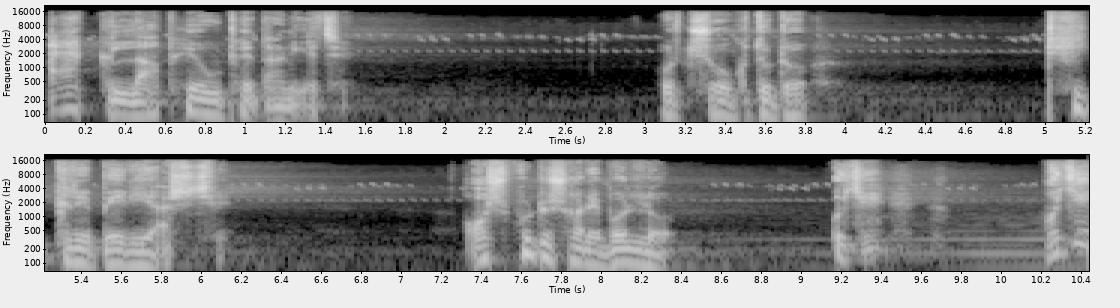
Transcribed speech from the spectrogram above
এক লাফে উঠে দাঁড়িয়েছে। ওর চোখ দুটো ঠিকরে পেরিয়ে আসছে। অস্ফুট স্বরে বলল, ওই যে ওই যে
